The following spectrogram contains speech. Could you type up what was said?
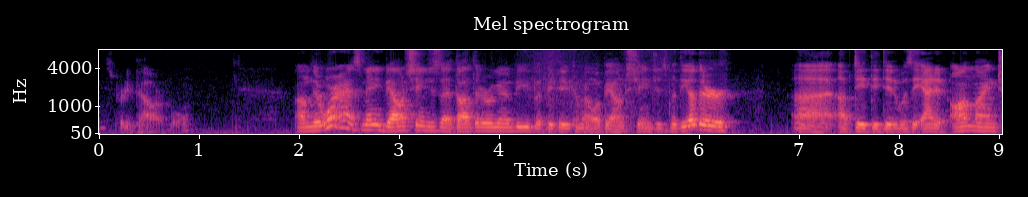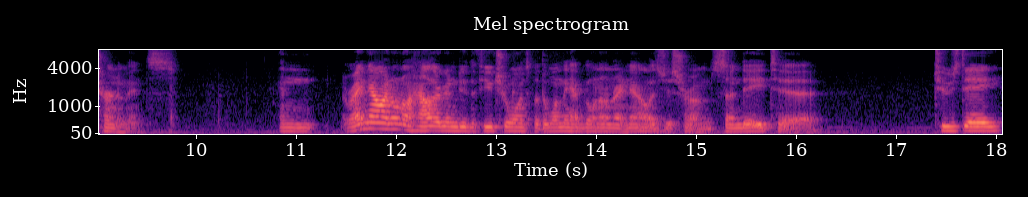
he's pretty powerful. Um, there weren't as many balance changes as I thought there were going to be, but they did come out with balance changes. But the other uh, update they did was they added online tournaments. And right now, I don't know how they're going to do the future ones, but the one they have going on right now is just from Sunday to Tuesday,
